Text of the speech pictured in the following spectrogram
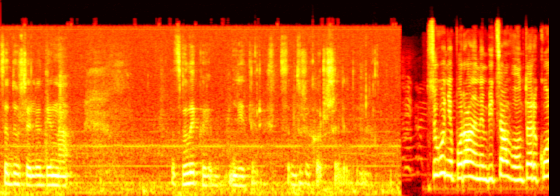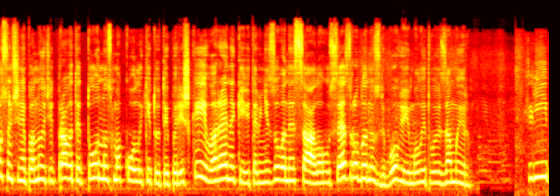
Це дуже людина з великої літери. Це дуже хороша людина. Сьогодні пораненим бійцям волонтери Корсунщини планують відправити тонну смаколиків. Тут і пиріжки, і вареники, і вітамінізоване сало. Усе зроблено з любов'ю і молитвою за мир. хліб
